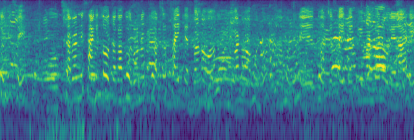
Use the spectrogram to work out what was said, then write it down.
कमीच आहे. सरांनी सांगितलं होतं का घरूनच घरच्या साहित्यात बनवावं बनवा म्हणून. म्हणून हे घरच्या साहित्यात विमान बनवलेलं आहे.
